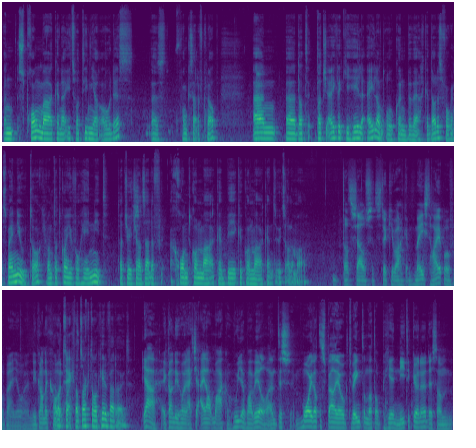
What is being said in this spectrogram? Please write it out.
een sprong maken naar iets wat tien jaar oud is. Dat vond ik zelf knap. En eh, dat, dat je eigenlijk je hele eiland ook kunt bewerken. Dat is volgens mij nieuw, toch? Want dat kon je voorheen niet. Dat je, weet je wel, zelf grond kon maken, beken kon maken en zoiets allemaal. dat is zelfs het stukje waar ik het meest hype over ben, jongen. Nu kan ik Ja, gewoon dat, echt... dat zag er ook heel vet uit. Ja, ik kan nu gewoon echt je eiland maken hoe je maar wil. En het is mooi dat het spel je ook dwingt om dat op het begin niet te kunnen. Dus dan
